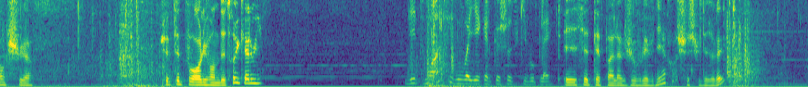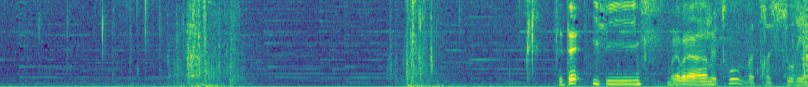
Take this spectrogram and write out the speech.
Tant que je suis là. Je vais peut-être pouvoir lui vendre des trucs à lui. Dites-moi si vous voyez quelque chose qui vous plaît. Et c'était pas là que je voulais venir, je suis désolé. C'était ici. Voilà, voilà. Je trouve votre sourire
